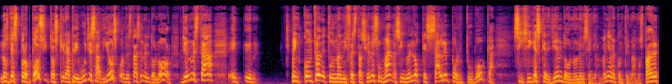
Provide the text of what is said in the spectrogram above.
Los despropósitos que le atribuyes a Dios cuando estás en el dolor. Dios no está eh, eh, en contra de tus manifestaciones humanas, sino en lo que sale por tu boca, si sigues creyendo o no en el Señor. Mañana continuamos. Padre,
